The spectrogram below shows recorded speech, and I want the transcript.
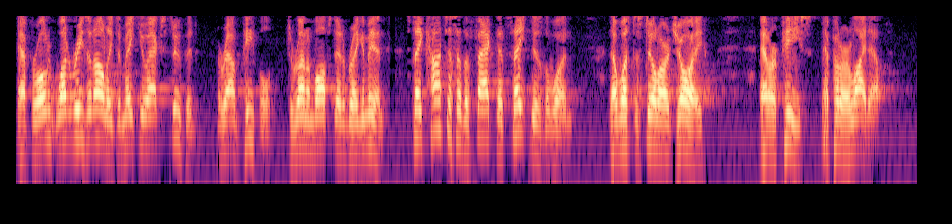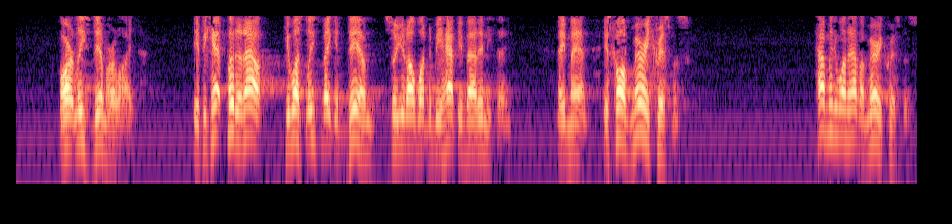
And for only, one reason only, to make you act stupid around people, to run them off instead of bring them in. Stay conscious of the fact that Satan is the one that wants to steal our joy and our peace and put our light out. Or at least dim our light. If he can't put it out, he wants to at least make it dim so you're not wanting to be happy about anything. Amen. It's called Merry Christmas. How many want to have a Merry Christmas?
